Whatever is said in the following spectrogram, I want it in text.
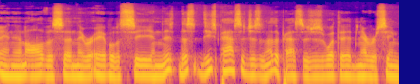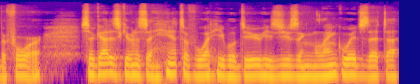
and then all of a sudden they were able to see. And this, this, these passages and other passages, what they had never seen before. So God has given us a hint of what He will do. He's using language that uh,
